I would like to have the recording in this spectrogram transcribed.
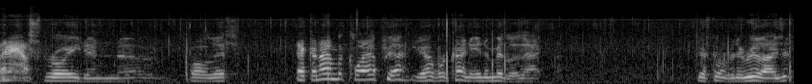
an asteroid and uh, all this. Economic collapse, yeah, yeah, we're kind of in the middle of that. Just don't really realize it.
